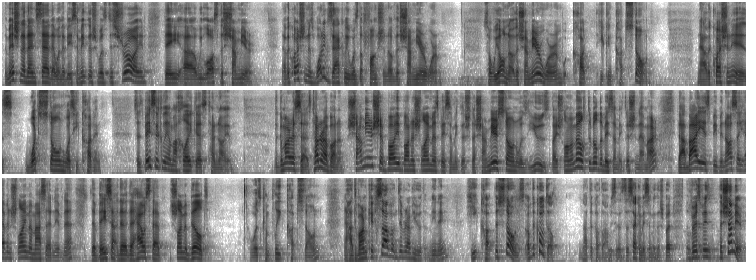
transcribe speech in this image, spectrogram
The Mishnah then said that when the Beis Hamikdash was destroyed, they uh, we lost the shamir. Now the question is, what exactly was the function of the shamir worm? So we all know the shamir worm cut. He can cut stone. Now the question is, what stone was he cutting? So it's basically a machlokes tanoim. The Gemara says, Tanar Abanan, Shamir Shabai Bana Shloimes Beis Hamikdash. The Shamir stone was used by Shlomo Melch to build the Beis Hamikdash. Nemar, V'abayis Bi Binasei Evan Shloime Masa Nivne. The base, the the house that Shlomo built was complete cut stone. Now Hadvarim Kichsavam Div Rav Yehuda, meaning he cut the stones of the kotel, not the kotel. Obviously, that's the second Beis Hamikdash, but the first base, the Shamir,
